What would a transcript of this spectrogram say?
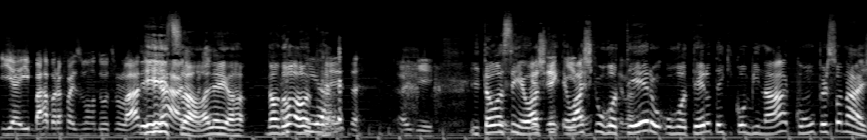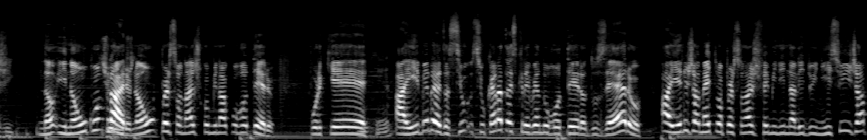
e aí Bárbara faz um do outro lado. Isso, ó, olha aí, ó. Não, não, aqui, ó. Aqui. Então, assim, eu acho que, aqui, eu né? acho que o roteiro, o roteiro tem que combinar com o personagem. Não, e não o contrário, Justo. não o personagem combinar com o roteiro. Porque uhum. aí, beleza, se, se o cara tá escrevendo o roteiro do zero, aí ele já mete uma personagem feminina ali do início e já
